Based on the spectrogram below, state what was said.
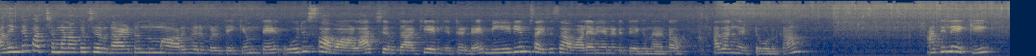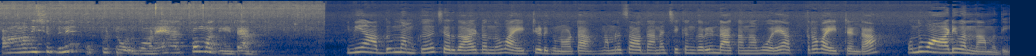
അതിന്റെ പച്ചമുളകൊക്കെ ചെറുതായിട്ടൊന്ന് മാറി വരുമ്പോഴത്തേക്കും ദേ ഒരു സവാള ചെറുതാക്കി എരിഞ്ഞിട്ടുണ്ട്. മീഡിയം സൈസ് സവാളയാണ് ഞാൻ എടുത്തേക്കുന്നത് കേട്ടോ. അതങ്ങ് ഇട്ട് കൊടുക്കാം. അതിലേക്ക് ആവശ്യത്തിന് ഉപ്പിട്ട് കൊടുക്കുവാണേ. അല്പം മതി ഇനി അതും നമുക്ക് ചെറുതായിട്ടൊന്ന് വയറ്റിയെടുക്കണം കേട്ടോ നമ്മൾ സാധാരണ ചിക്കൻ കറി ഉണ്ടാക്കുന്ന പോലെ അത്ര വയറ്റണ്ട. ഒന്ന് വാടി വന്നാൽ മതി.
